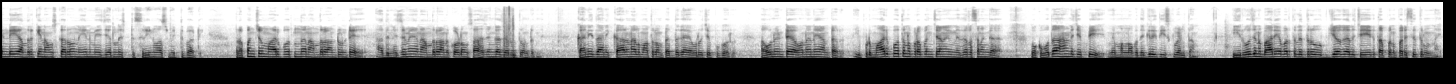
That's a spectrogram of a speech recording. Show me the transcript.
అండి అందరికీ నమస్కారం. నేను మీ జర్నలిస్ట్ శ్రీనివాస్ మిత్తిపాటి. ప్రపంచం మారిపోతుందని అందరూ అంటుంటే అది నిజమే అని అందరూ అనుకోవడం సహజంగా జరుగుతూ ఉంటుంది. కానీ దానికి కారణాలు మాత్రం పెద్దగా ఎవరూ చెప్పుకోరు. అవునంటే అవుననే అంటారు. ఇప్పుడు మారిపోతున్న ప్రపంచానికి నిదర్శనంగా ఒక ఉదాహరణ చెప్పి మిమ్మల్ని ఒక దగ్గరికి తీసుకువెళ్తాను. ఈ రోజున భార్యాభర్తలు ఇద్దరు ఉద్యోగాలు చేయక తప్పని పరిస్థితులు ఉన్నాయి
